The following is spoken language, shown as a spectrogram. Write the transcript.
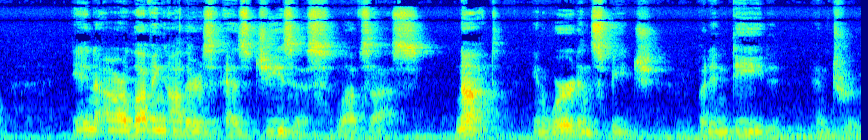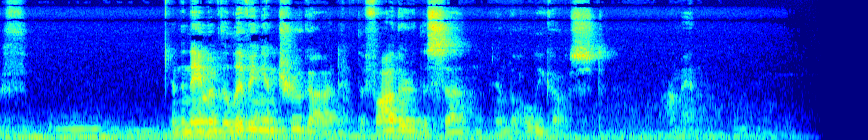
in our loving others as Jesus loves us, not in word and speech, but in deed and truth. In the name of the living and true God, the Father, the Son, and the Holy Ghost.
